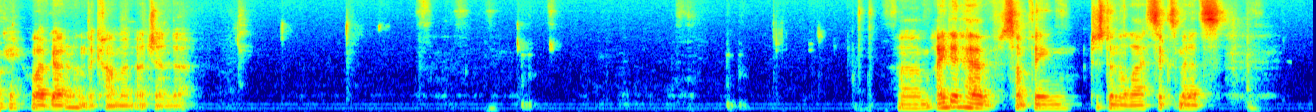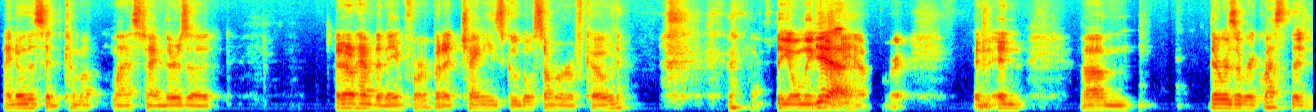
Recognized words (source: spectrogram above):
Okay, well, I've got it on the comment agenda. Um, I did have something just in the last six minutes. I know this had come up last time. There's a, I don't have the name for it, but a Chinese Google Summer of Code. That's the only name I Yeah. have for it. And, and um, there was a request that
